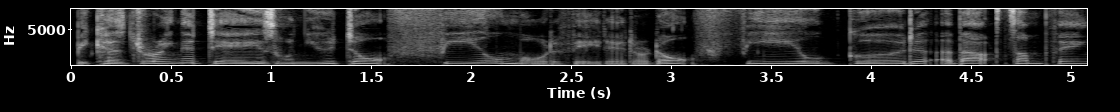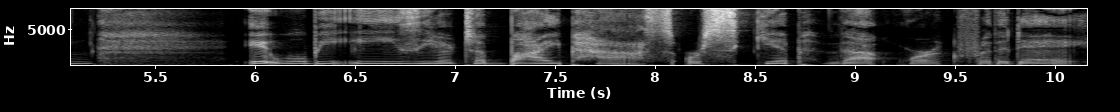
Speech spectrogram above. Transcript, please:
Because during the days when you don't feel motivated or don't feel good about something, it will be easier to bypass or skip that work for the day.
